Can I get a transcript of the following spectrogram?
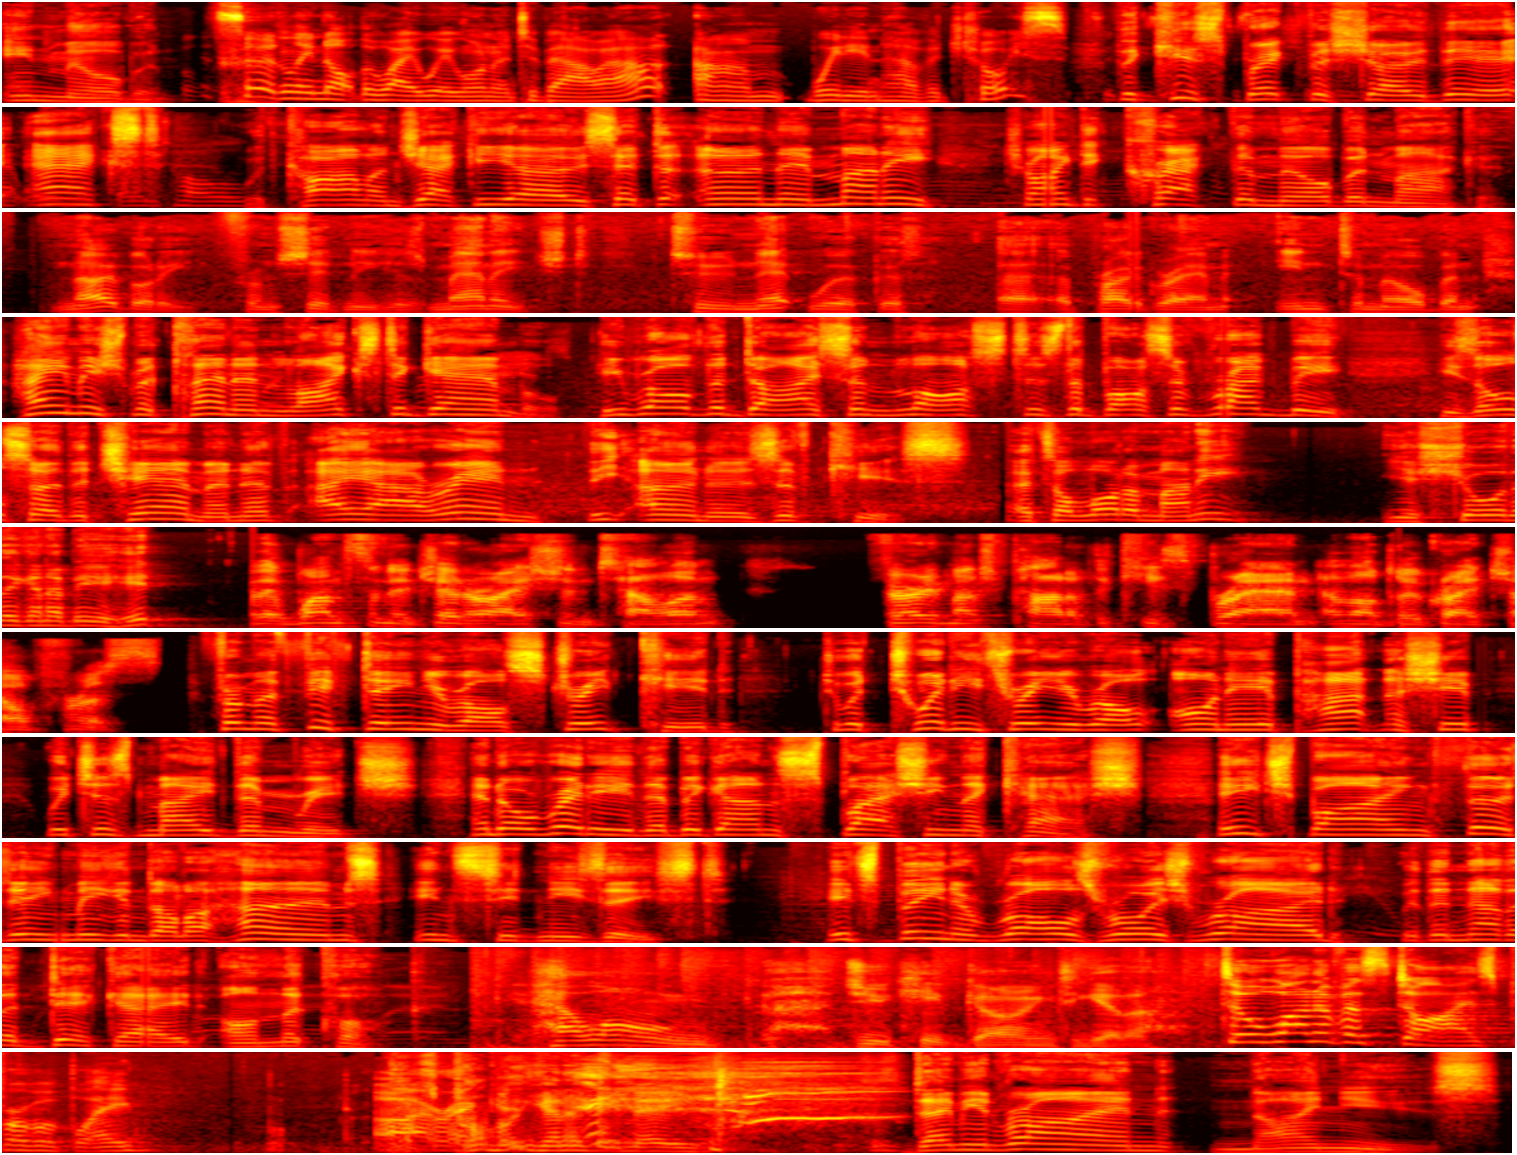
In Melbourne. Certainly not the way we wanted to bow out. Um, we didn't have a choice. The Kiss Breakfast Show there axed, with Kyle and Jackie O set to earn their money trying to crack the Melbourne market. Nobody from Sydney has managed to network a, a, a program into Melbourne. Hamish McLennan likes to gamble. He rolled the dice and lost as the boss of rugby. He's also the chairman of ARN, the owners of Kiss. It's a lot of money. You sure they're going to be a hit? They're once in a generation talent, very much part of the Kiss brand, and they'll do a great job for us. From a 15 year old street kid to a 23 year old on air partnership which has made them rich. And already they've begun splashing the cash, each buying $13 million homes in Sydney's east. It's been a Rolls Royce ride with another decade on the clock. How long do you keep going together? Till one of us dies, probably. I reckon. Probably going to be me. Damien Ryan, 9 News.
